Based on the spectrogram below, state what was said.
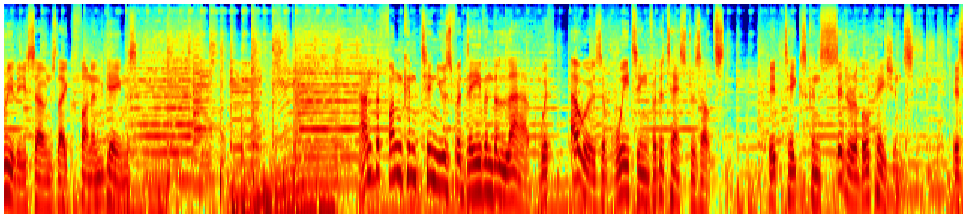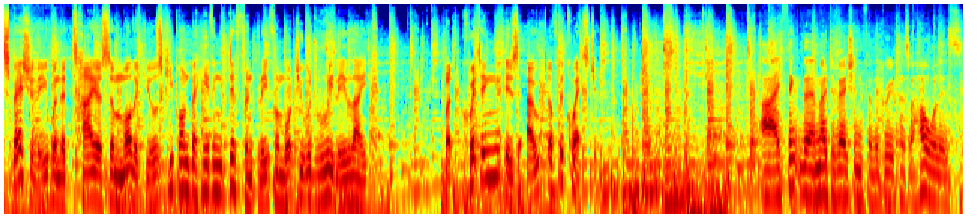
really sounds like fun and games. And the fun continues for Dave in the lab with hours of waiting for the test results. It takes considerable patience, especially when the tiresome molecules keep on behaving differently from what you would really like. But quitting is out of the question. I think the motivation for the group as a whole is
